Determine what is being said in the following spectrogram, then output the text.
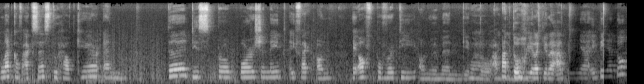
lack of access to healthcare, and the disproportionate effect on pay off poverty on women gitu. Wow, Apa tuh kira-kira artinya? Intinya tuh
